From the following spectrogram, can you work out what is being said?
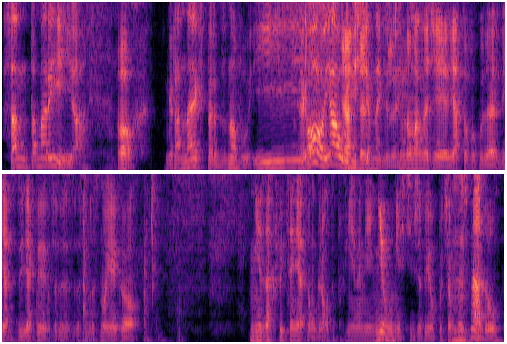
Santa Maria. Och, Gra na ekspert znowu. I. O, ja Ja umieściłem się- najwyżej. no mam nadzieję, ja to w ogóle, ja, jakby z, z, z mojego niezachwycenia tą grą, to powinienem jej nie umieścić, żeby ją pociągnąć Mhm. na dół.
